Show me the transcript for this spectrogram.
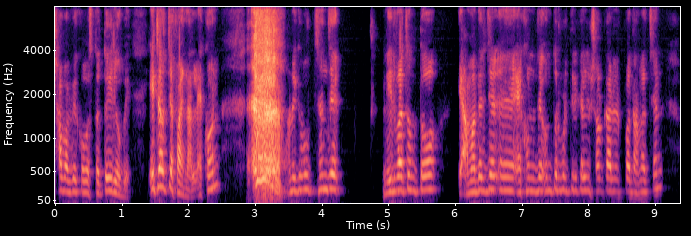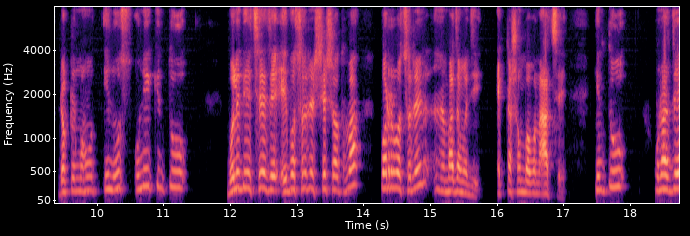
স্বাভাবিক অবস্থা তৈরি হবে। এটা হচ্ছে ফাইনাল এখন অনেকে বলছেন যে নির্বাচন তো আমাদের যে এখন যে অন্তর্বর্তীকালীন সরকারের প্রধান আছেন ডক্টর মোহাম্মদ ইনুস উনি কিন্তু বলে দিয়েছে যে এই বছরের শেষে অথবা পরের বছরের মাঝামাঝি। একটা সম্ভাবনা আছে। কিন্তু ওনার যে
